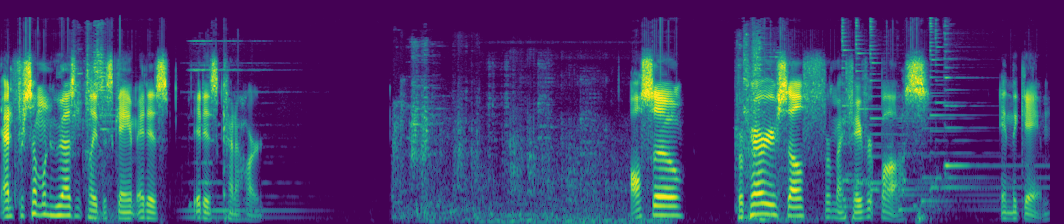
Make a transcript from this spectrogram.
And for someone who hasn't played this game, it is it is kind of hard. Also, prepare yourself for my favorite boss in the game.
